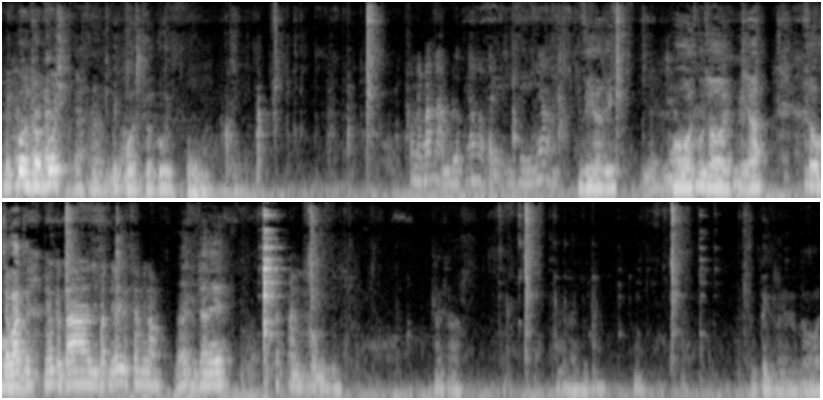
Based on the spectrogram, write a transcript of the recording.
bích buồn rồi vui. Ừ, bích buồn chuồn vui con này bác làm được nhá là phải gì nhá. Gì là gì? Hồ thu rồi gì á? Sâu cho bắt đi em kiểm tra gì bắt đĩa cho xem như nào? Đấy kiểm tra đi. Chắc ăn không gì? Đấy sao Cái này thì cũng- ừ. Thông tin này là rồi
